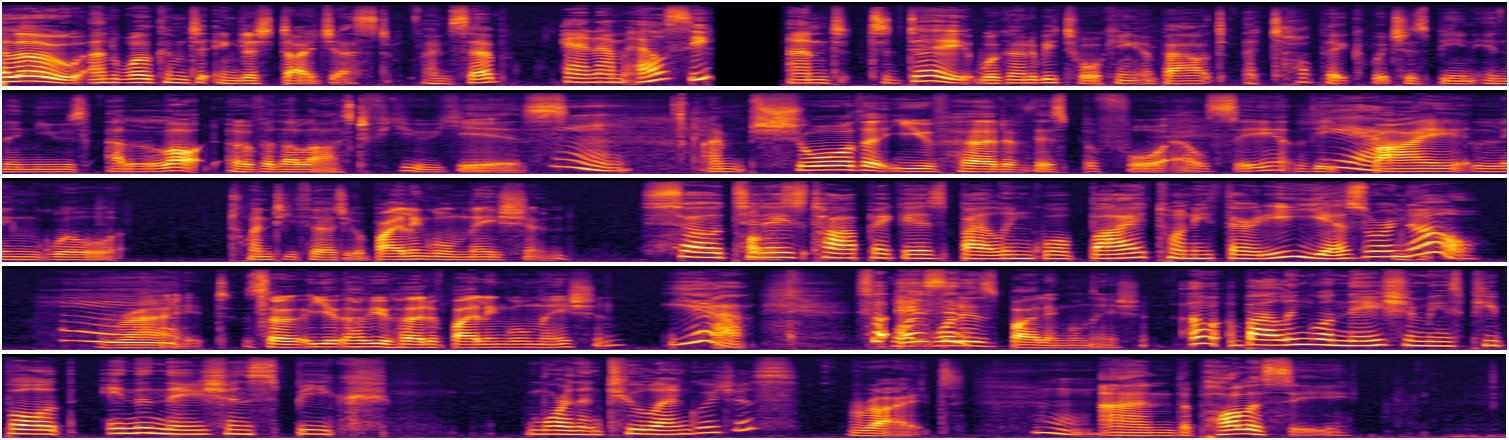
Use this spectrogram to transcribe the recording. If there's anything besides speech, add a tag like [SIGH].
Hello, and welcome to English Digest. I'm Seb, And I'm Elsie. and today we're going to be talking about a topic which has been in the news a lot over the last few years. Hmm. I'm sure that you've heard of this before, Elsie the Yeah. bilingual 2030 or bilingual nation. So today's Policy. topic is bilingual by 2030, yes or no? Right. So, you, have you heard of bilingual nation? Yeah. So What, what an- is bilingual nation? a bilingual nation means people in the nation speak more than two languages? Right. Hmm. And the policy,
